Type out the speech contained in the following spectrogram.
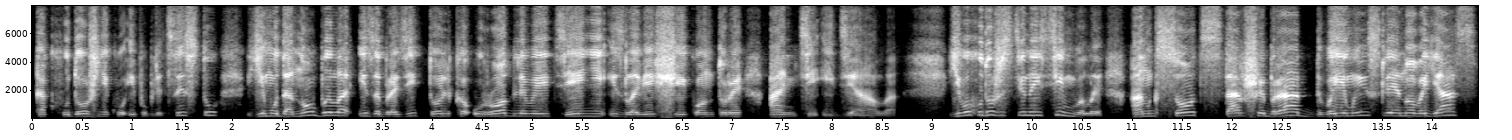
Как художнику и публицисту ему дано было изобразить только уродливые тени и зловещие контуры антиидеала. Его художественные символы «Ангсот», «Старший брат», «Двоемыслие», «Новый яс»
